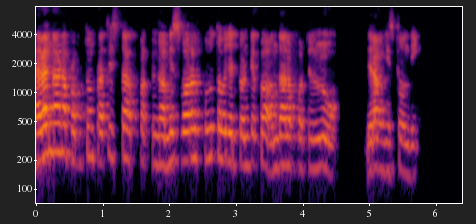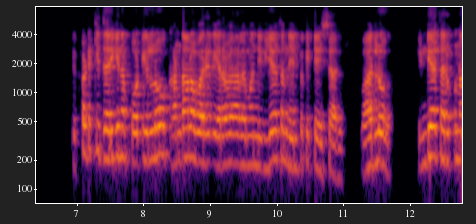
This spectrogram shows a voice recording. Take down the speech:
తెలంగాణ ప్రభుత్వం ప్రతిష్టాత్మకంగా Miss World two thousand twenty five అందాల పోటీలను నిర్వహిస్తోంది. ఇప్పటికీ జరిగిన పోటీల్లో ఖండాల వారికి ఇరవై నాలుగు మంది విజేతలను ఎంపిక చేశారు. వారిలో ఇండియా తరపున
